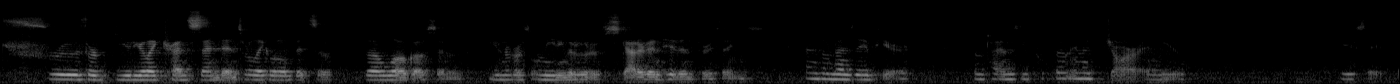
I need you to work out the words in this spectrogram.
truth or beauty or like transcendence or like little bits of the logos and universal meaning that are sort of scattered and hidden through things. And sometimes they appear. Sometimes you put them in a jar and you you save them.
